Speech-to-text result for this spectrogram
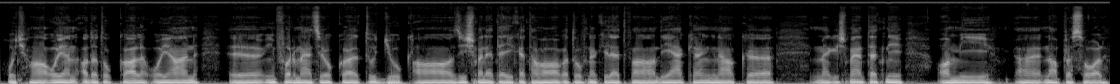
hogyha olyan adatokkal, olyan ö, információkkal tudjuk az ismereteiket a hallgatóknak, illetve a diákjainknak ö, megismertetni, ami ö, napra szól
